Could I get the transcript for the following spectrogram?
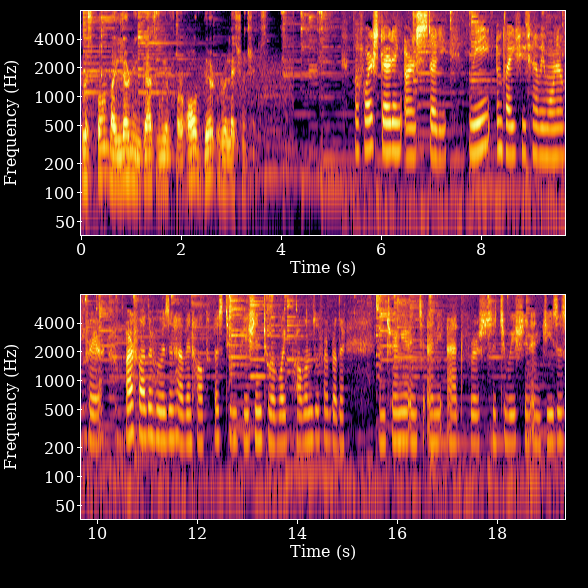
Respond by learning God's will for all their relationships. Before starting our study, we invite you to have a moment of prayer. Our Father who is in heaven, help us to be patient to avoid problems with our brother and turn you into any adverse situation. In Jesus'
